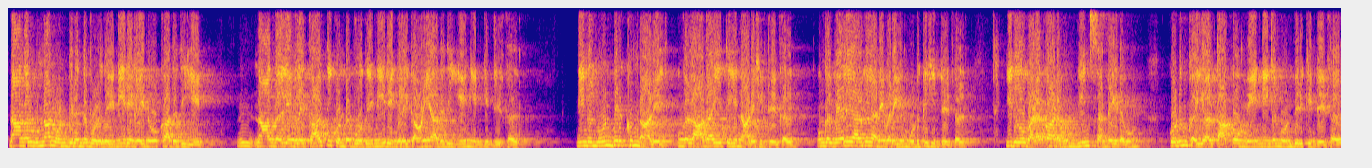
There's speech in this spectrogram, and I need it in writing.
நாங்கள் உன்னால் ஒன்பிருந்த பொழுது நீர் எங்களை நோக்காதது ஏன்? நாங்கள் எங்களை தாழ்த்தி கொண்ட போது நீர் எங்களை கவனியாதது ஏன் என்கின்றீர்கள்? நீங்கள் நோன்பிருக்கும் நாளில் உங்கள் ஆதாயத்தையே நாடுகின்றீர்கள் உங்கள் வேலையாள்கள் அனைவரையும் ஒடுக்குகின்றீர்கள். இதோ வழக்காடவும் வீண் சண்டையிடவும் கொடும் கையால் தாக்கவுமே நீங்கள் நோன்பிருக்கின்றீர்கள்.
